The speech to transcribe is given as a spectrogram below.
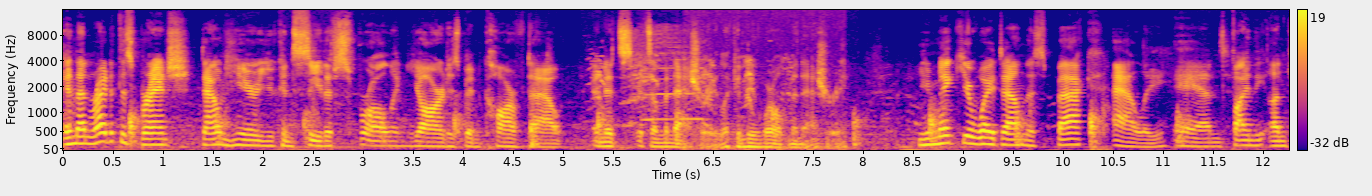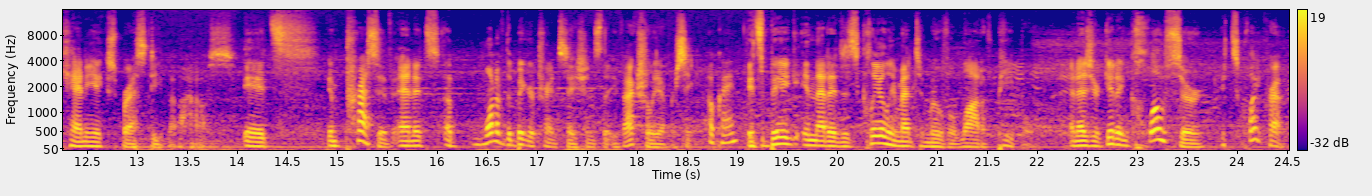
And then right at this branch down here, you can see the sprawling yard has been carved out, and it's it's a menagerie, like a New World menagerie. You make your way down this back alley and find the Uncanny Express Depot House. It's impressive, and it's a, one of the bigger train stations that you've actually ever seen. Okay. It's big in that it is clearly meant to move a lot of people. And as you're getting closer, it's quite crowded.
